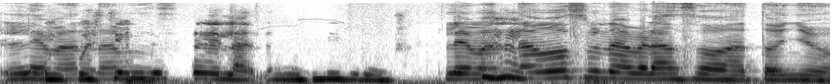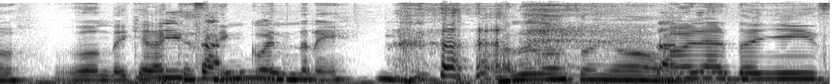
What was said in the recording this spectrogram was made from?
Le en mandamos- cuestión de, esto de, la- de los libros. Le mandamos un abrazo a Toño, donde quiera que se encuentre. Saludos, Antonio. Hola, Toñis.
